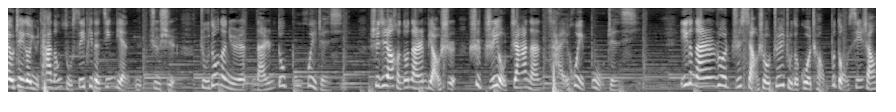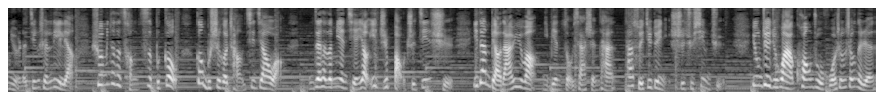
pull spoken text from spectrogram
有这个与他能组 CP 的经典语句是：主动的女人，男人都不会珍惜。实际上，很多男人表示是只有渣男才会不珍惜。一个男人若只享受追逐的过程，不懂欣赏女人的精神力量，说明他的层次不够，更不适合长期交往。你在他的面前要一直保持矜持，一旦表达欲望，你便走下神坛，他随即对你失去兴趣。用这句话框住活生生的人，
